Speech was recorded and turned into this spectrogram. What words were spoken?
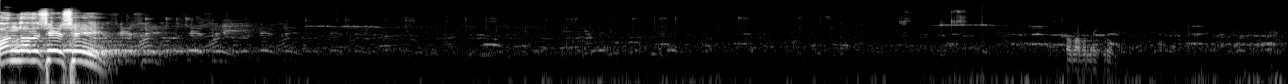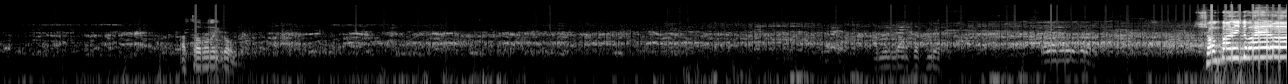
বাংলাদেশে এসে আসসালামু আলাইকুম। সম্মানিত ভাইয়েরা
